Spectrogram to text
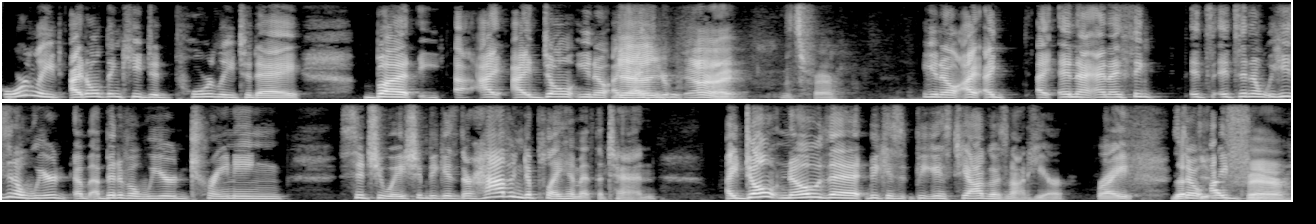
poorly. I don't think he did poorly today, but I I don't, you know, I, I yeah, think all right. That's fair. You know, I, I, I, and I, and I think it's, it's in a, he's in a weird, a, a bit of a weird training situation because they're having to play him at the 10. I don't know that because, because Thiago's not here. Right. So I fair.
